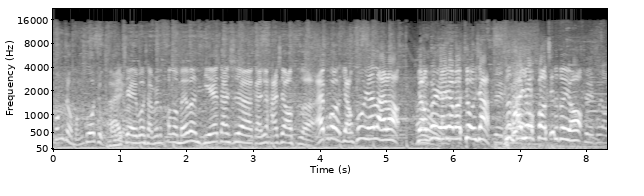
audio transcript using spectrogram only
风筝蒙多就可以了。哎，这一波小明的操作没问题，但是感觉还是要死。哎，不过养蜂人来了，养蜂人要不要救一下？姿态又放弃了队友。这一波要。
